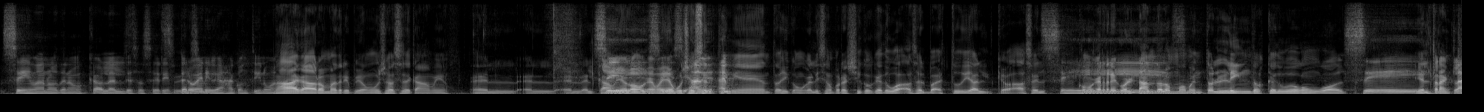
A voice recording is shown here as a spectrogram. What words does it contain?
Sí, mano, tenemos que hablar de esa serie. Sí, Pero sí. anyway, a continuar. Nada, cabrón, me tripió mucho ese cambio. El, el, el, el Sí, cambio como que me dio muchos sentimientos y como que le hicieron por el chico que tú vas a hacer, vas a estudiar, que vas a hacer como que recordando los momentos lindos que tuvo con Walt. Sí. Y el tranquilo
